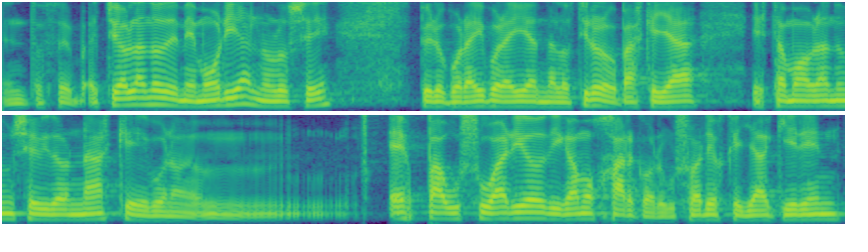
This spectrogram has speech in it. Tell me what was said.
Entonces, estoy hablando de memoria, no lo sé, pero por ahí por ahí andan los tiros. Lo que pasa es que ya estamos hablando de un servidor NAS que, bueno, mm, es para usuarios, digamos, hardcore, usuarios que ya quieren,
